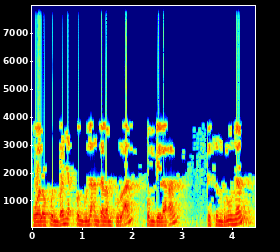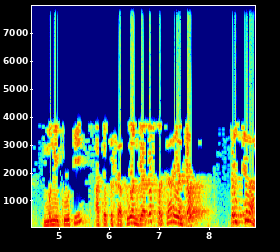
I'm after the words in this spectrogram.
Walaupun banyak penggunaan dalam Quran, pembelaan, kecenderungan mengikuti atau kesatuan di atas perkara yang ter tercela.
